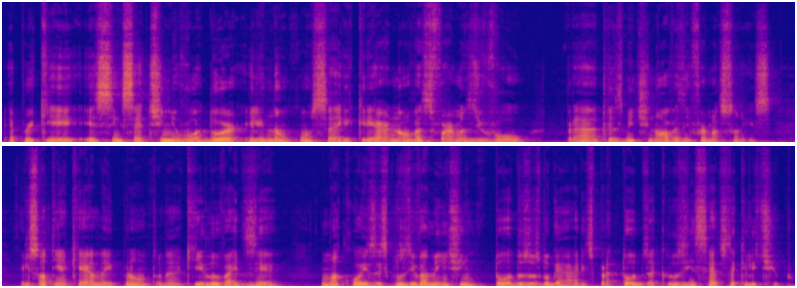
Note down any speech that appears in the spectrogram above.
é porque esse insetinho voador ele não consegue criar novas formas de voo para transmitir novas informações. Ele só tem aquela e pronto, né? Aquilo vai dizer uma coisa exclusivamente em todos os lugares para todos os insetos daquele tipo.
